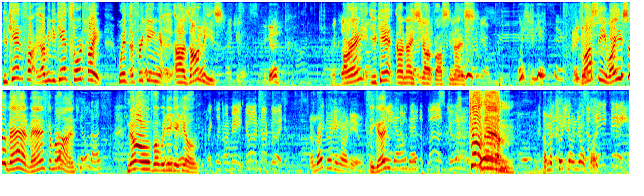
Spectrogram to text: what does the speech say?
You can't fight. I mean, you can't sword fight with a freaking uh, zombies. Fight you. You good? All right, you can't. Oh, nice job, Frosty. Nice. Which you two. Are you good? Frosty, why are you so bad, man? Come on. No, but we did get good? killed. Right click on me. No, I'm not good. I'm right clicking on you. You good? you go. I'm good. the bug, dude. I'm- Kill them! I'm I'ma click on your Stop butt. hitting me!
